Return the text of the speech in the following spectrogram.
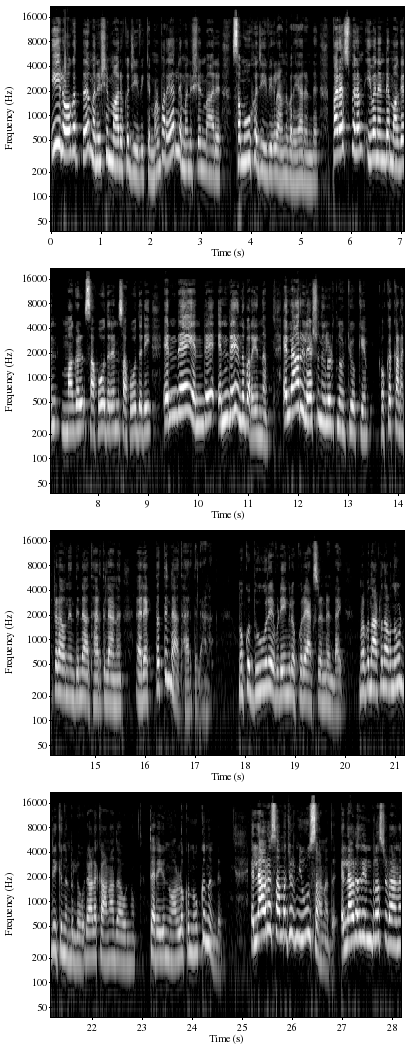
ഈ ലോകത്ത് മനുഷ്യന്മാരൊക്കെ ജീവിക്കുമ്പോൾ പറയാറില്ലേ മനുഷ്യന്മാർ സമൂഹ ജീവികളാണെന്ന് പറയാറുണ്ട്. പരസ്പരം ഇവൻ എന്റെ മകൻ മകൾ സഹോദരൻ സഹോദരി എന്റെ എന്റെ എന്റെ എന്ന് പറയുന്ന എല്ലാ റിലേഷനും നിങ്ങളെടുത്ത് നോക്കി നോക്കിയേ ഒക്കെ കണക്റ്റഡ് ആവുന്ന എന്തിന്റെ ആധാരത്തിലാണ്? രക്തത്തിന്റെ ആധാരത്തിലാണ്. നോക്കൂ ദൂരെ എവിടെയെങ്കിലുമൊക്കെ ഒരു ആക്സിഡന്റ് ഉണ്ടായി. നമ്മളിപ്പോൾ നാട്ടിൽ നടന്നുകൊണ്ടിരിക്കുന്നുണ്ടല്ലോ ഒരാളെ കാണാതാവുന്നു തിരയുന്നു ആളിലൊക്കെ നോക്കുന്നുണ്ട്. എല്ലാവരെ സംബന്ധിച്ചൊരു ന്യൂസാണത്. എല്ലാവരും അതിൽ ഇൻട്രസ്റ്റഡ് ആണ്.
